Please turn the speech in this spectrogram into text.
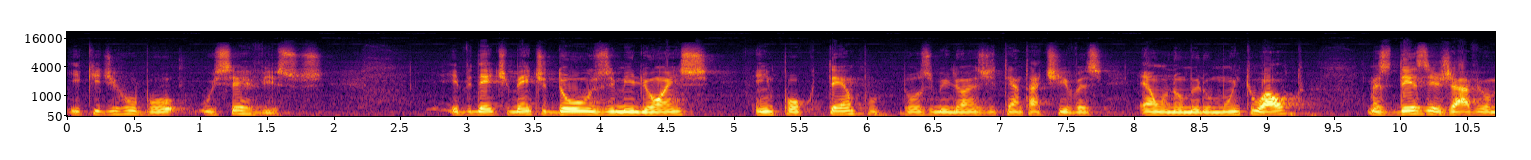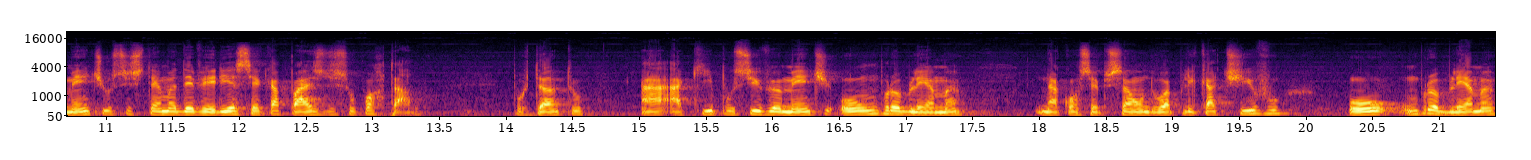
e que derrubou os serviços. Evidentemente, 12 milhões em pouco tempo, 12 milhões de tentativas é um número muito alto, mas desejavelmente o sistema deveria ser capaz de suportá-lo. Portanto, há aqui possivelmente ou um problema na concepção do aplicativo ou um problema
